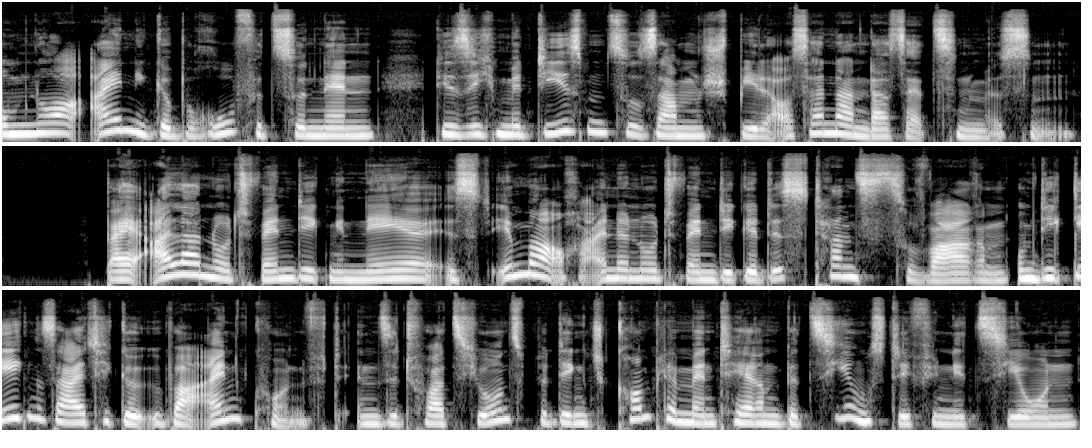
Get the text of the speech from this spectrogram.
um nur einige Berufe zu nennen, die sich mit diesem Zusammenspiel auseinandersetzen müssen. Bei aller notwendigen Nähe ist immer auch eine notwendige Distanz zu wahren, um die gegenseitige Übereinkunft in situationsbedingt komplementären Beziehungsdefinitionen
